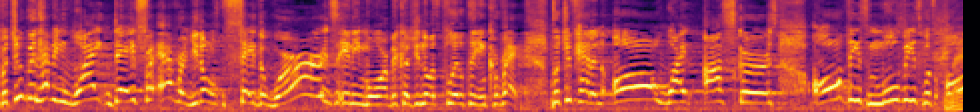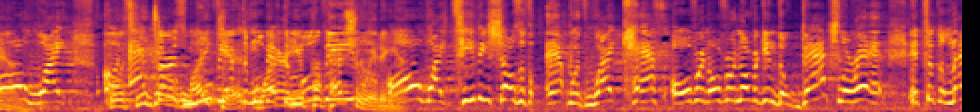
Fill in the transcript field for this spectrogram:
But you've been having White Day forever. You don't say the words anymore because you know it's politically incorrect. But you've had an all-white Oscars, all these movies with all-white uh, Well, if you don't actors, like movie it, after movie after movie, all-white TV shows with, with white cast over and over and over again. The Bachelorette, it took 11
